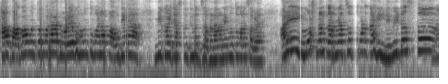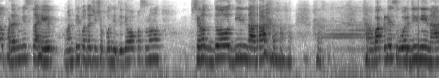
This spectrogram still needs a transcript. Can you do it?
हा बाबा म्हणतो मला डोळे भरून तुम्हाला पाहू द्या. मी काय जास्त दिवस जगणार नाही म्हणून तुम्हाला सगळ्या अरे इमोशनल करण्याचं पण काही लिमिट असतं. फडणवीस साहेब मंत्रीपदाची शपथ घेतली तेव्हापासून. शरद दिन दादा. वाकडे सुवरजीने ना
